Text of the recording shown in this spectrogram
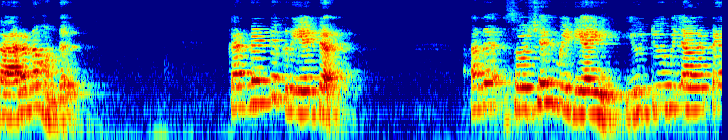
കാരണമുണ്ട്. കണ്ടന്റ് ക്രിയേറ്റർ അത് സോഷ്യൽ മീഡിയയിൽ യൂട്യൂബിലാകട്ടെ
